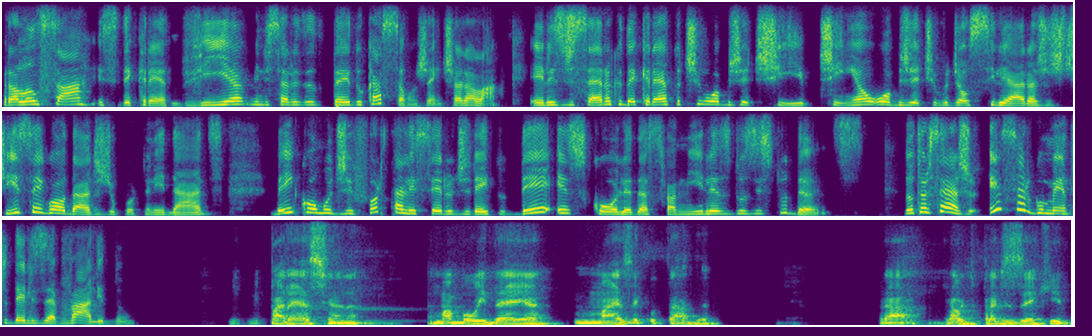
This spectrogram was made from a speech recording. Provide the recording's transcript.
para lançar esse decreto via Ministério da Educação, gente, olha lá. Eles disseram que o decreto tinha o objetivo, tinha o objetivo de auxiliar a justiça e a igualdade de oportunidades, bem como de fortalecer o direito de escolha das famílias dos estudantes. Doutor Sérgio, esse argumento deles é válido? Me parece, Ana, uma boa ideia mal executada. Para dizer que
